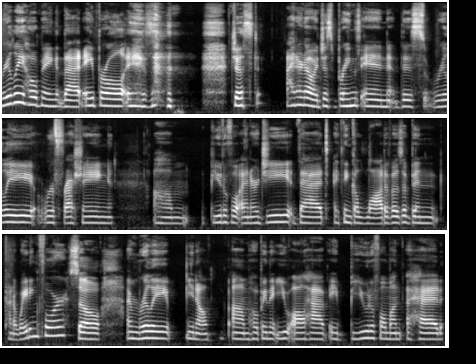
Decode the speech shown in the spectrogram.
really hoping that april is just i don't know it just brings in this really refreshing um beautiful energy that I think a lot of us have been kind of waiting for. So I'm really, you know, um, hoping that you all have a beautiful month ahead.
